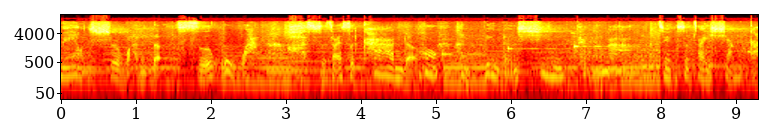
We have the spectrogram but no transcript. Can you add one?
没有吃完的食物啊，啊，实在是看了哈，很令人心疼啊。这个是在香港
